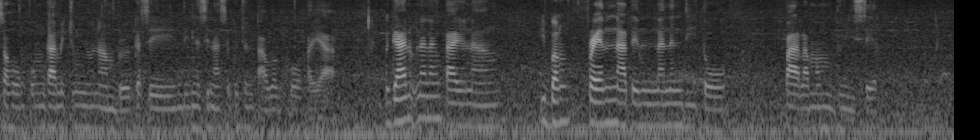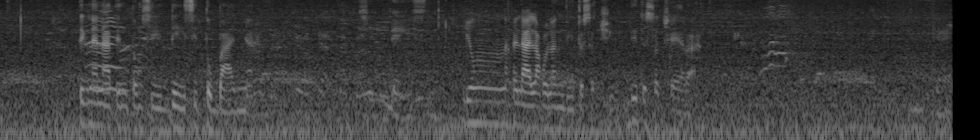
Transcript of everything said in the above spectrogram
Sa Hong Kong gamit yung new number kasi hindi niya sinasagot yung tawag ko. Kaya maghanap na lang tayo ng ibang friend natin na nandito para mam-reset. Tignan natin tong si Daisy Tubanya. Days. Yung nakilala ko lang dito sa Chi, dito sa Chera. Okay.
